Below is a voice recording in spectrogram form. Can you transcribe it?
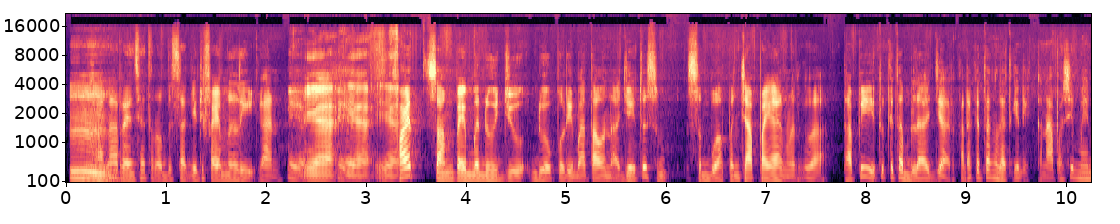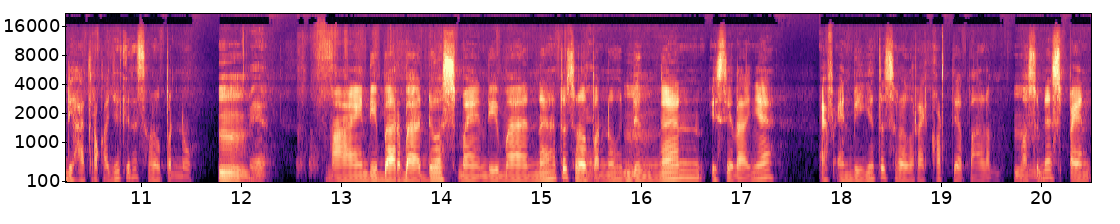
Hmm. karena range-nya terlalu besar jadi family kan Iya, iya, iya. fight sampai menuju 25 tahun aja itu se- sebuah pencapaian menurut gua tapi itu kita belajar karena kita ngeliat gini kenapa sih main di hard rock aja kita selalu penuh Hmm. Iya. main di Barbados main di mana tuh selalu penuh Hmm. dengan istilahnya FNB-nya tuh selalu record tiap malam maksudnya spend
